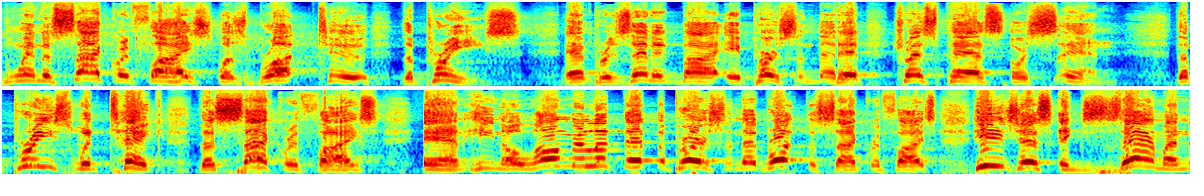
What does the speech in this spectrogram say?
when the sacrifice was brought to the priest and presented by a person that had trespassed or sinned, the priest would take the sacrifice and he no longer looked at the person that brought the sacrifice, he just examined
